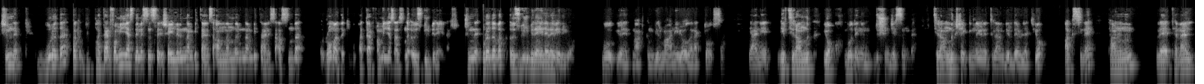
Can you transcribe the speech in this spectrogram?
Şimdi burada bakın pater familias demesinin şeylerinden bir tanesi, anlamlarından bir tanesi aslında Roma'daki bu pater familias aslında özgür bireyler. Şimdi burada bak özgür bireylere veriyor bu yönetme hakkını bir manevi olarak da olsa. Yani bir tiranlık yok Bode'nin düşüncesinde. Tiranlık şeklinde yönetilen bir devlet yok. Aksine Tanrı'nın ve temel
